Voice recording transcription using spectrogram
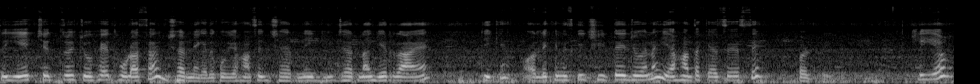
तो ये चित्र जो है, थोड़ा सा झरने का। देखो, यहाँ से झरने, झरना गिर रहा है। ठीक है? और लेकिन इसकी छींटे जो है ना, यहाँ तक ऐसे ऐसे पड़ रही है। क्लियर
